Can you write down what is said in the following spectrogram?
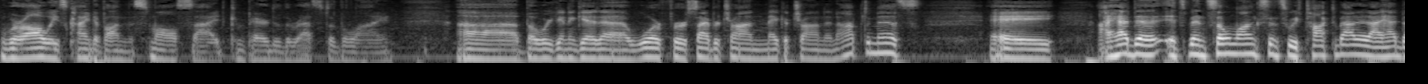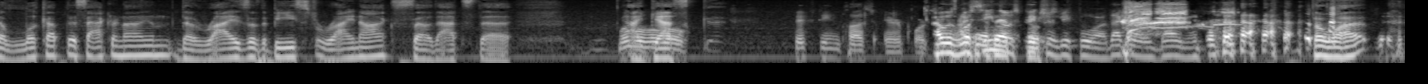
were always kind of on the small side compared to the rest of the line. Uh, but we're going to get a War for Cybertron, Megatron, and Optimus. A, I had to. It's been so long since we've talked about it. I had to look up this acronym, the Rise of the Beast, Rhinox. So that's the, Whoa, I whoa, whoa, guess. whoa. 15 plus airport. I was I've seen at that those too. pictures before. That guy was banging. The what?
